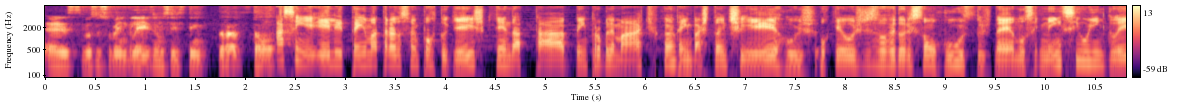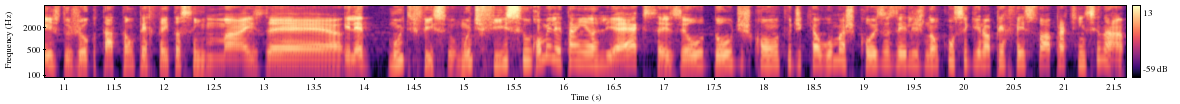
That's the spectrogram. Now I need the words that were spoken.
É, se você souber inglês, eu não sei se tem tradução. Assim, ele tem uma tradução em português que ainda tá bem problemática, tem bastante erros, porque os desenvolvedores são russos, né? Eu não sei nem se o inglês do jogo tá tão perfeito assim. Mas é. Ele é muito difícil, muito difícil. Como ele tá em Early Access, eu dou o desconto de que algumas coisas eles não conseguiram aperfeiçoar para te ensinar.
